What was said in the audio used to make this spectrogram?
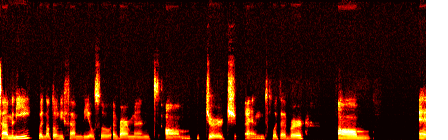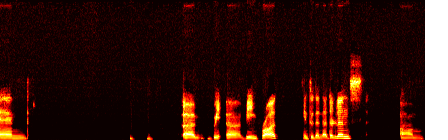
family, but not only family, also environment, um, church and whatever. Um, and uh, be, uh, being brought into the Netherlands, um,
